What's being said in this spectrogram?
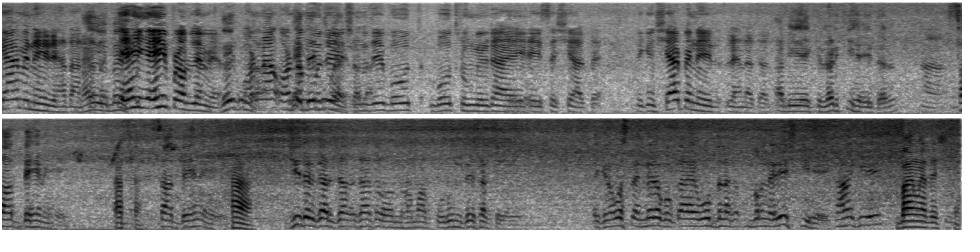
शहर में नहीं रहता था नहीं, मैं- यही यही प्रॉब्लम है देखूंगा, वरना मैं वरना देखूंगा मुझे इंशाल्लाह। मुझे बहुत बहुत रूम मिल रहा है ऐसे शहर पे लेकिन शहर पे नहीं रहना चाहता अभी एक लड़की है इधर हाँ सात बहनें हैं আচ্ছা सात बहनें हैं হ্যাঁ जिधर घर जा चाहते हो हम आपको रूम दे सकते हैं लेकिन उसने मेरे को कहा है वो बंग- बांग्लादेश की है कहाँ की है বাংলাদেশ কে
